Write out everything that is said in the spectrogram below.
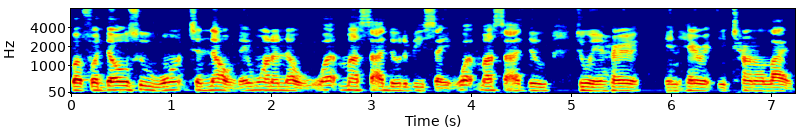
But for those who want to know, they want to know what must I do to be saved? What must I do to inherit inherit eternal life?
